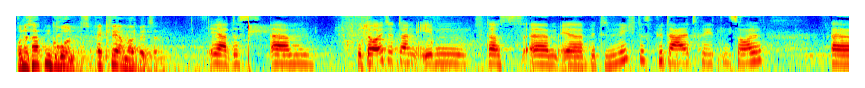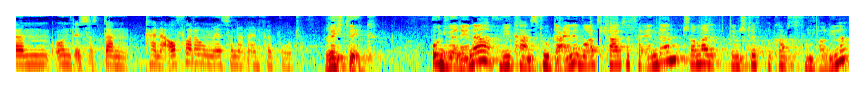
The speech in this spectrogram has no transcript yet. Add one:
Und es hat einen Grund. Erklär mal bitte. Ja, das ähm, bedeutet dann eben, dass ähm, er bitte nicht das Pedal treten soll. Ähm, und ist es dann keine Aufforderung mehr, sondern ein Verbot. Richtig. Und Verena, wie kannst du deine Wortkarte verändern? Schau mal, den Stift bekommst du von Paulina.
